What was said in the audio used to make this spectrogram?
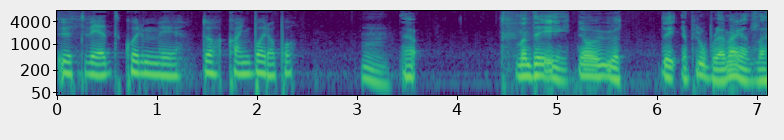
utvide hvor mye du kan bore på. Mm. Men det er ikke noe ut, det er ikke noe problem, egentlig.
